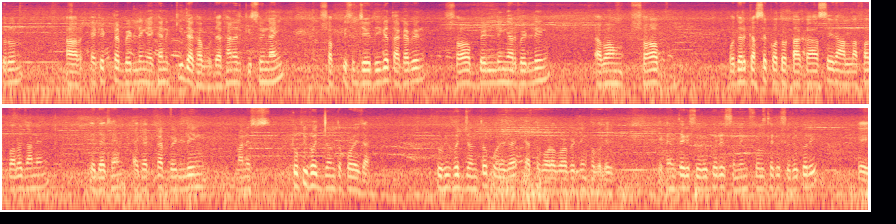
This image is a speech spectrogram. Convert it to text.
করুন। আর এক একটা বিল্ডিং এখানে কি দেখাবো? দেখানোর কিছুই নাই। সব কিছু যেদিকে তাকাবেন, সব বিল্ডিং আর বিল্ডিং এবং সব ওদের কাছে কত টাকা আছে এটা আল্লাপাক ভালো জানেন। এ দেখেন, এক একটা বিল্ডিং মানে টুপি পর্যন্ত পড়ে যায়। টুপি পর্যন্ত পড়ে যায়, এত বড় বড় বিল্ডিং হলে এখান থেকে শুরু করি, সুইমিং পুল থেকে শুরু করি, এই।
